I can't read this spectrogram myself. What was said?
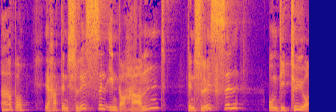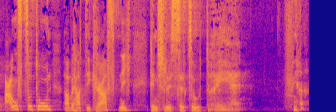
Aber er hat den Schlüssel in der Hand, den Schlüssel um die Tür aufzutun, aber er hat die Kraft nicht, den Schlüssel zu drehen. Ja.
